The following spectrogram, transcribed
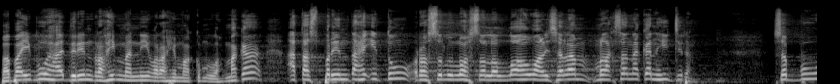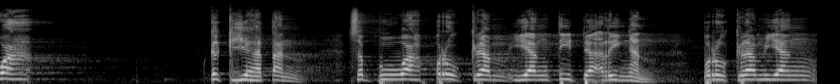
Bapak Ibu hadirin rahimani wa rahimakumullah. Maka atas perintah itu Rasulullah Shallallahu alaihi wasallam melaksanakan hijrah. Sebuah kegiatan, sebuah program yang tidak ringan, program yang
